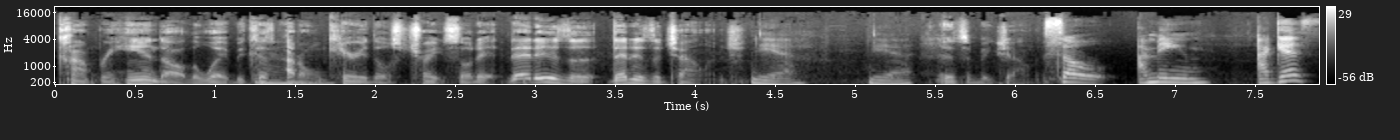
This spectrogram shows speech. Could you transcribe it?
comprehend all the way because I don't mm-hmm. carry those traits. So that that is a that is a challenge. Yeah. Yeah. It's a big challenge. So, I mean, I guess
